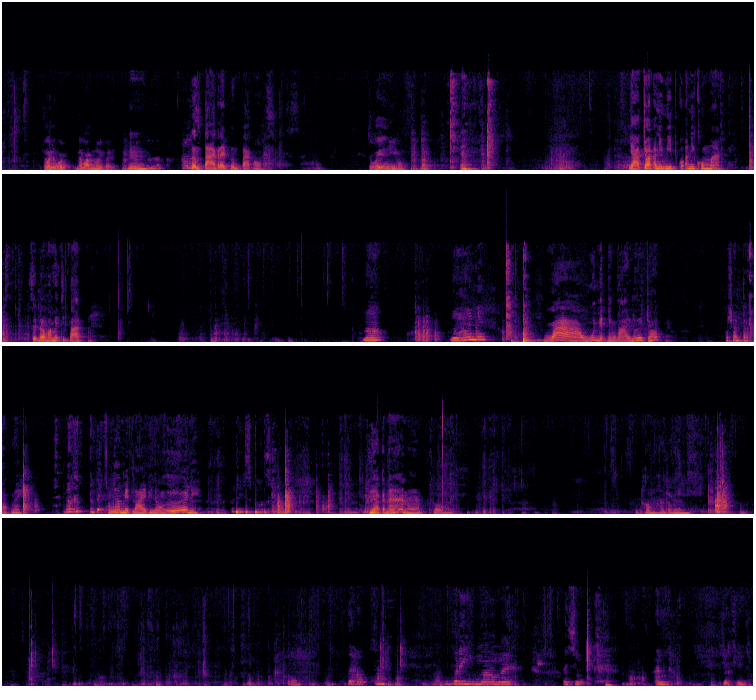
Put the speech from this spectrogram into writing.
นวดนวดนวดหน่อยไป อืเพิ่มตาก็ได้เพิ่มปากออกจะก็ยังนี่ผมตัดอยาจอดอันนี้มีดอันนี้คมมาก เสร็จแล้วมาแม่ที่ปาดมา มาอันนี้ว้าวอุ้ยเม็ดอย่างหลายเลยจอด เอาช้อนตัดออกไหมโอ้เม็ดลายพี่น้องเอ้ยนี่เหนือกันหน้านะทองทองฮาโลวี Thank you.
